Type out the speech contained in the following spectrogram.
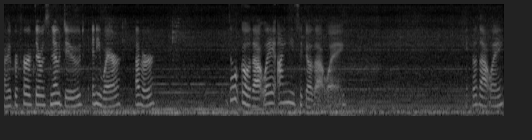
I would prefer if there was no dude anywhere, ever. Don't go that way. I need to go that way. Can't go that way.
